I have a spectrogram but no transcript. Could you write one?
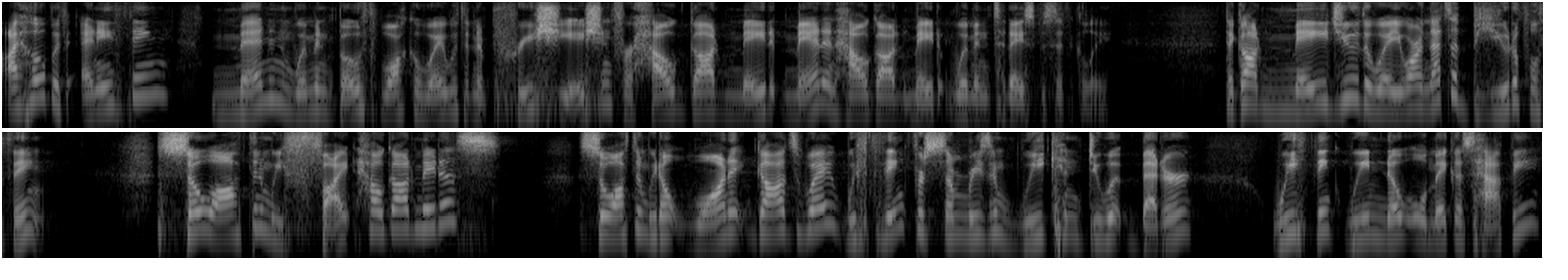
I hope, if anything, men and women both walk away with an appreciation for how God made man and how God made women today specifically. That God made you the way you are, and that's a beautiful thing. So often we fight how God made us. So often we don't want it God's way. We think for some reason we can do it better. We think we know what will make us happy.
